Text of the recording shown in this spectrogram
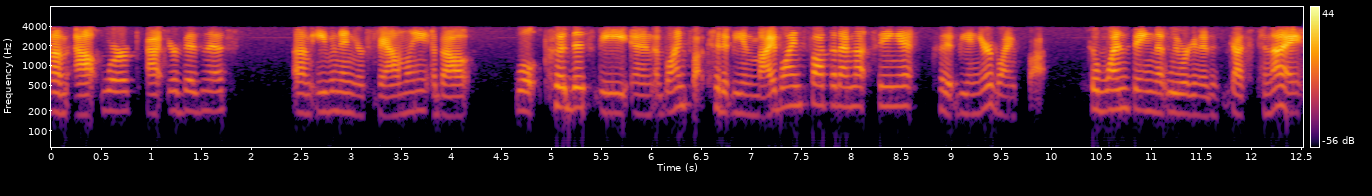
um, at work, at your business, um, even in your family about, well, could this be in a blind spot? Could it be in my blind spot that I'm not seeing it? could it be in your blind spot? So one thing that we were going to discuss tonight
